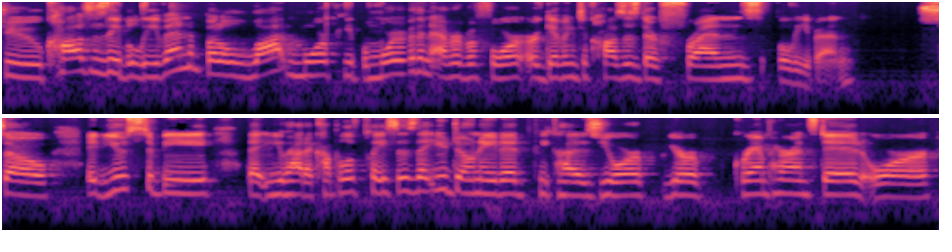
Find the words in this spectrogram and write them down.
to causes they believe in, but a lot more people, more than ever before, are giving to causes their friends believe in. So it used to be that you had a couple of places that you donated because your your grandparents did or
